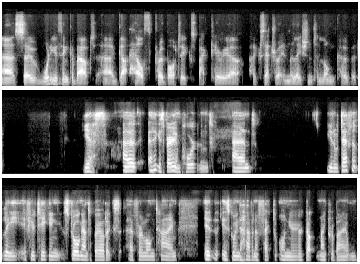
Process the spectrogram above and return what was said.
Uh, so, what do you think about uh, gut health, probiotics, bacteria, etc., in relation to long COVID? Yes, uh, I think it's very important, and you know, definitely, if you're taking strong antibiotics uh, for a long time, it is going to have an effect on your gut microbiome.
